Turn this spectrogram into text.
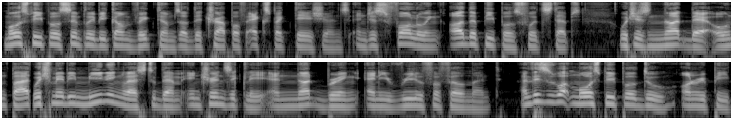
Most people simply become victims of the trap of expectations and just following other people's footsteps, which is not their own path, which may be meaningless to them intrinsically and not bring any real fulfillment. And this is what most people do on repeat.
